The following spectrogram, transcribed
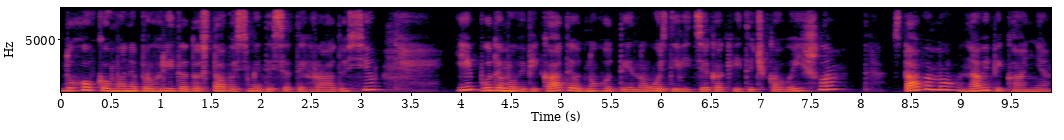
Духовка в мене прогріта до 180 градусів. І будемо випікати одну годину. Ось дивіться, яка квіточка вийшла. Ставимо на випікання.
